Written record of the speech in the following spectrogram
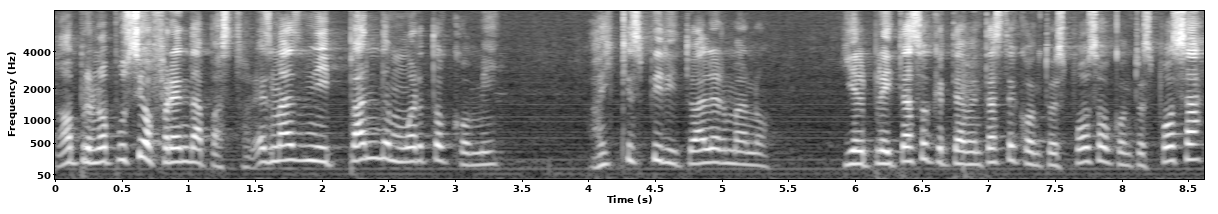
No, pero no puse ofrenda, pastor. Es más, ni pan de muerto comí. Ay, qué espiritual, hermano. ¿Y el pleitazo que te aventaste con tu esposo o con tu esposa?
